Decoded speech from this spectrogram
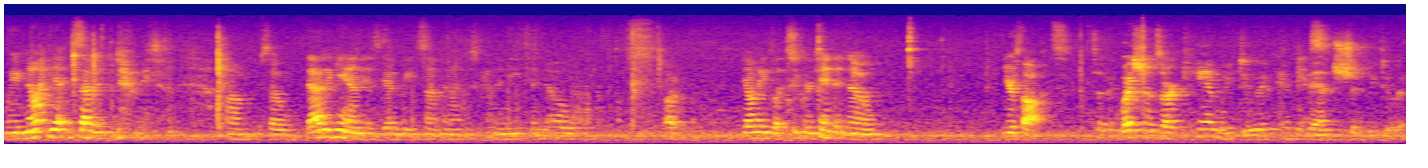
We've not yet decided to do it. Um, so that again is gonna be something I just kinda need to know. Or Y'all need to let superintendent know your thoughts. So the questions are, can we do it, and Yes. then should we do it?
